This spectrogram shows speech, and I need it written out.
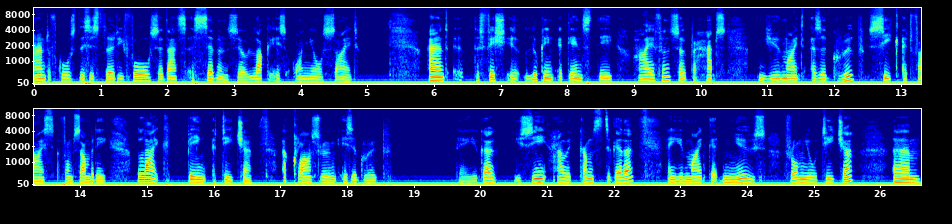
and of course this is 34 so that's a 7 so luck is on your side and uh, the fish is looking against the hyphen, so perhaps you might as a group seek advice from somebody like being a teacher a classroom is a group there you go you see how it comes together and you might get news from your teacher um,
